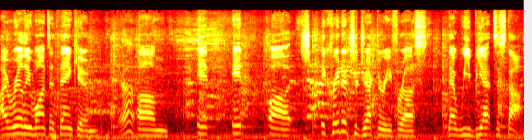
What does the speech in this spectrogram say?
I really want to thank him. Yeah. Um, it it uh, it created a trajectory for us that we've yet to stop.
